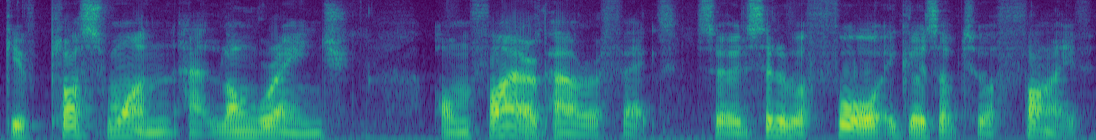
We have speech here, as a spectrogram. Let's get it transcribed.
give plus 1 at long range on firepower effect. So instead of a 4, it goes up to a 5.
